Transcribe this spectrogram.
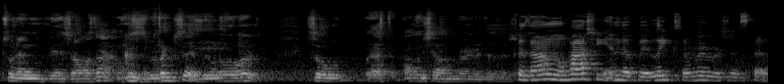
So then it's all the time because, like you said, we don't know what it is. So that's the only child in America that does that. Because I don't know how she end up at lakes and rivers and stuff.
